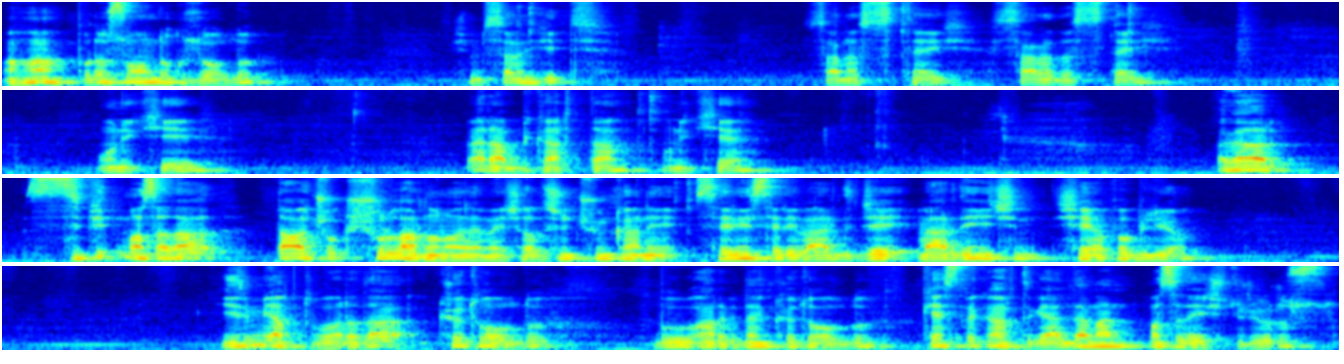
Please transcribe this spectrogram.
Aha burası 19 oldu. Şimdi sana hit. Sana stay. Sana da stay. 12. Ver abi bir kart daha 12'ye. Arkadaşlar speed masada daha çok şuralardan oynamaya çalışın. Çünkü hani seri seri verdiği, verdiği için şey yapabiliyor. 20 yaptı bu arada. Kötü oldu. Bu harbiden kötü oldu. Kesme kartı geldi. Hemen masa değiştiriyoruz.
